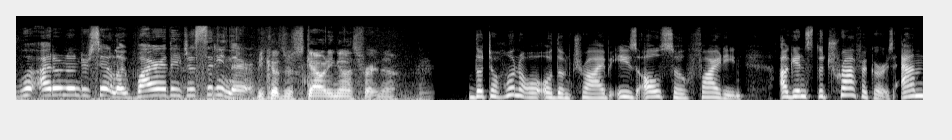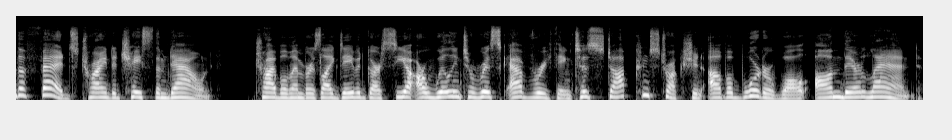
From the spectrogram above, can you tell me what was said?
Well, I don't understand. Like, why are they just sitting there? Because they're scouting us right now. The Tohono O'odham tribe is also fighting against the traffickers and the feds trying to chase them down. Tribal members like David Garcia are willing to risk everything to stop construction of a border wall on their land.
